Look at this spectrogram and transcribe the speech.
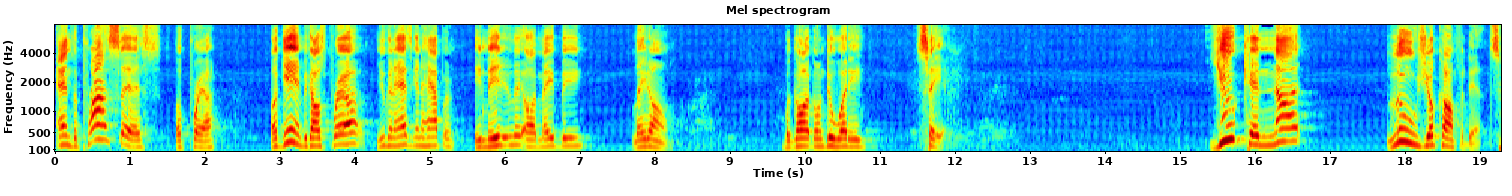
and the process of prayer, again, because prayer, you can ask it to happen immediately or maybe later on. But God gonna do what He said. You cannot lose your confidence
